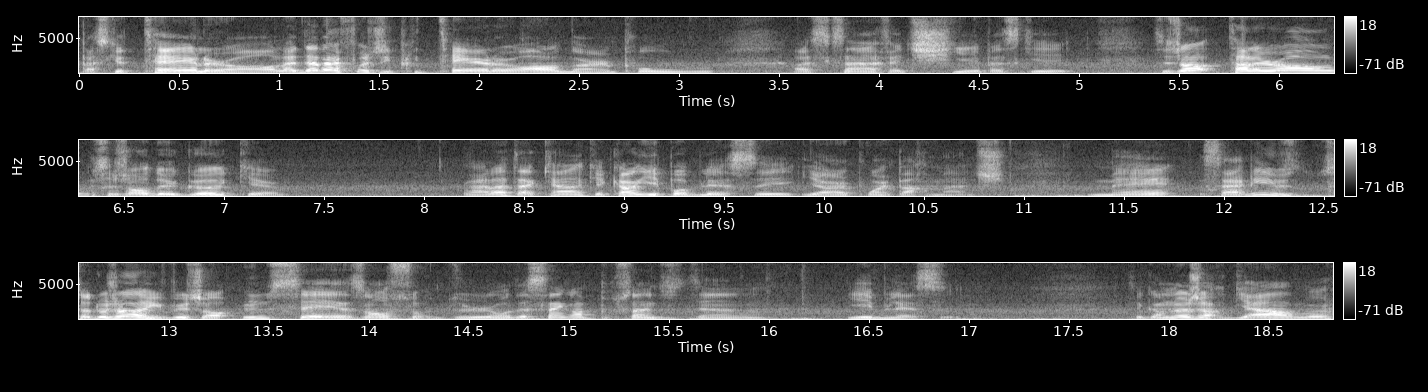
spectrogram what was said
Parce que Taylor Hall, la dernière fois j'ai pris Taylor Hall dans un pool, est-ce que ça m'a fait chier parce que. C'est genre, Taylor Hall, c'est le genre de gars que. Un attaquant, que quand il est pas blessé, il a un point par match. Mais ça arrive, ça doit déjà arriver genre une saison sur deux, on dit 50% du temps, il est blessé. C'est comme là, je regarde, là.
